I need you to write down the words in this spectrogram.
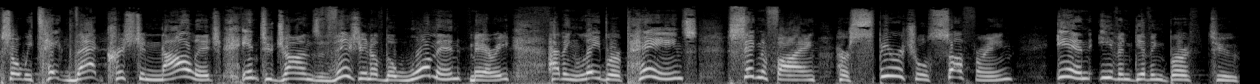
So we take that Christian knowledge into John's vision of the woman Mary having labor pains, signifying her spiritual suffering in even giving birth to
